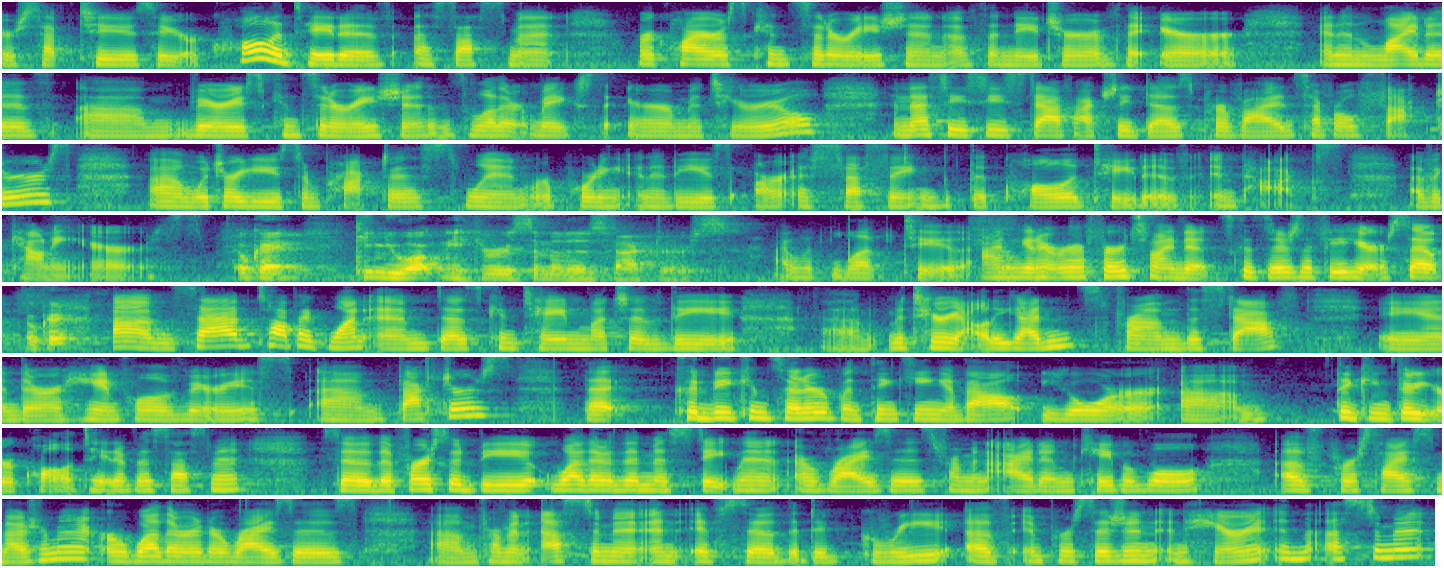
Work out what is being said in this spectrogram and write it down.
Your step two, so your qualitative assessment requires consideration of the nature of the error and in light of um, various considerations, whether it makes the error material. And SEC staff actually does provide several factors um, which are used in practice when reporting entities are assessing the qualitative impacts of accounting errors. Okay, can you walk me through some of those factors? I would love to. I'm going to refer to my notes because there's a few here. So, okay. um, SAB Topic 1M does contain much of the um, materiality guidance from the staff, and there are a handful of various um, factors that could be considered when thinking about your um, thinking through your qualitative assessment. So the first would be whether the misstatement arises from an item capable of precise measurement or whether it arises um, from an estimate, and if so, the degree of imprecision inherent in the estimate.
